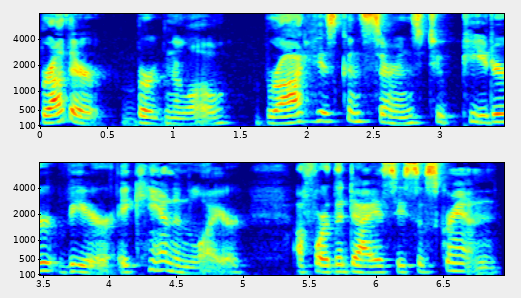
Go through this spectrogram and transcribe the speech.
Brother Bugnolo brought his concerns to Peter Vere, a canon lawyer, for the Diocese of Scranton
